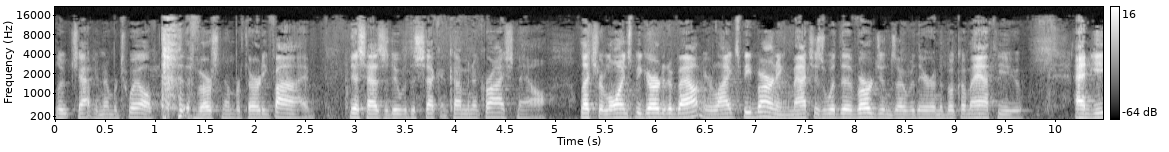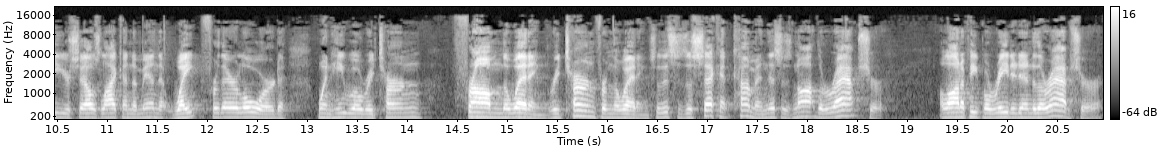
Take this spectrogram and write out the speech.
Luke chapter number 12, verse number 35. This has to do with the second coming of Christ now. Let your loins be girded about and your lights be burning. Matches with the virgins over there in the book of Matthew. And ye yourselves like unto men that wait for their Lord when he will return from the wedding. Return from the wedding. So this is the second coming. This is not the rapture. A lot of people read it into the rapture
